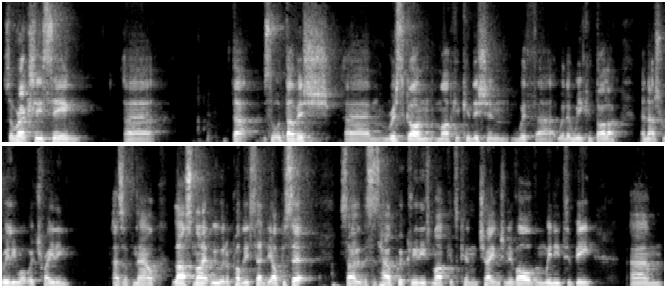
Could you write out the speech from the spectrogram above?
so we're actually seeing. Uh, that sort of dovish um, risk on market condition with uh, with a weaker dollar, and that's really what we're trading as of now. Last night we would have probably said the opposite. So this is how quickly these markets can change and evolve, and we need to be um,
